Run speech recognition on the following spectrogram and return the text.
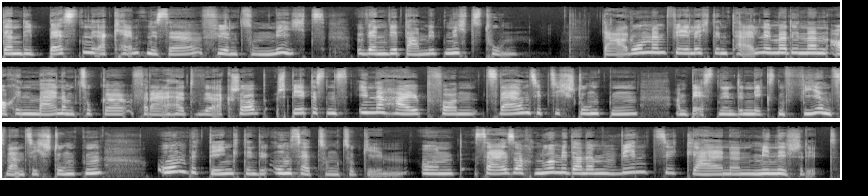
Denn die besten Erkenntnisse führen zu nichts, wenn wir damit nichts tun. Darum empfehle ich den Teilnehmerinnen auch in meinem Zuckerfreiheit-Workshop spätestens innerhalb von 72 Stunden, am besten in den nächsten 24 Stunden, unbedingt in die Umsetzung zu gehen. Und sei es auch nur mit einem winzig kleinen Minischritt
